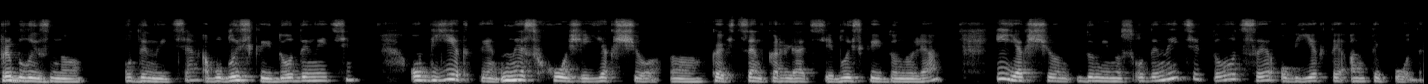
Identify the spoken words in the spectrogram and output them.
приблизно одиниця або близький до одиниці. Об'єкти не схожі, якщо е, коефіцієнт кореляції близький до нуля, і якщо до мінус одиниці, то це об'єкти антиподи.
